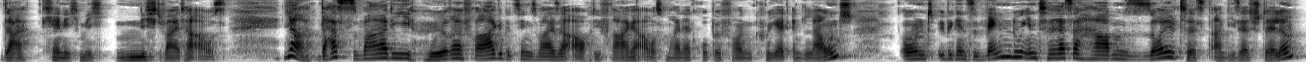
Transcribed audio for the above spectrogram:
da kenne ich mich nicht weiter aus. Ja, das war die Hörerfrage, beziehungsweise auch die Frage aus meiner Gruppe von Create and Lounge. Und übrigens, wenn du Interesse haben solltest an dieser Stelle,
